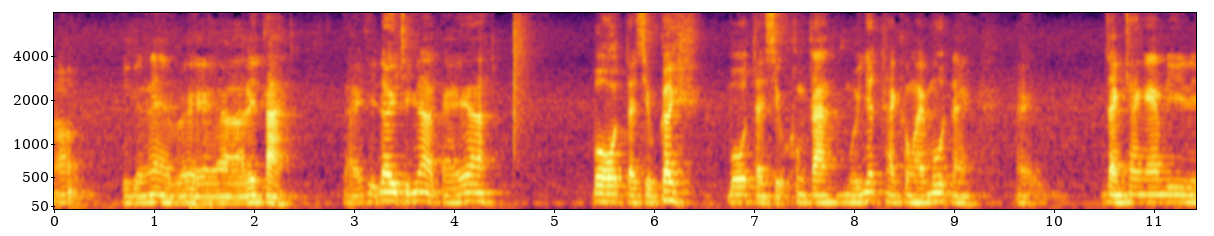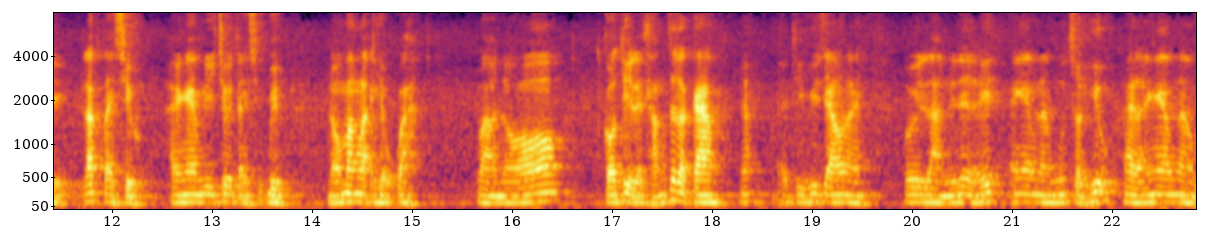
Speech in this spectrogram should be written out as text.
Đó thì cái này về à, lên tài đấy thì đây chính là cái à, bộ tài xỉu cây bộ tài xỉu không tang mới nhất 2021 này. Đấy, dành cho anh em đi để lắc tài xỉu hay anh em đi chơi tài xỉu bịp nó mang lại hiệu quả và nó có tỷ lệ thắng rất là cao nhé đấy, thì video này tôi làm đến đây là hết. Anh em nào muốn sở hữu hay là anh em nào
